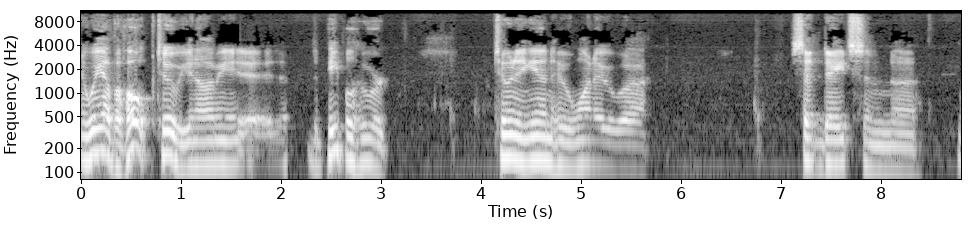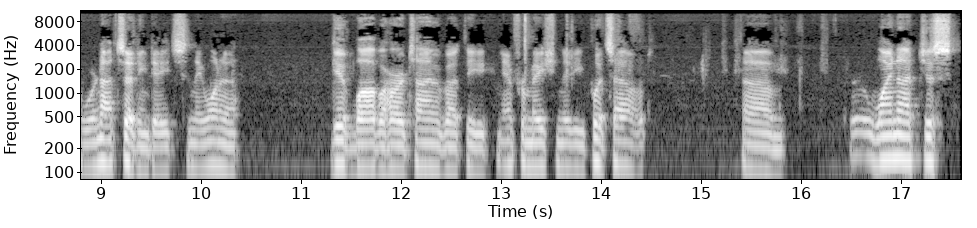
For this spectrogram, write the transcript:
And we have a hope too. You know, I mean, uh, the people who are tuning in who want to uh, set dates and uh, we're not setting dates, and they want to give Bob a hard time about the information that he puts out. Um, why not just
